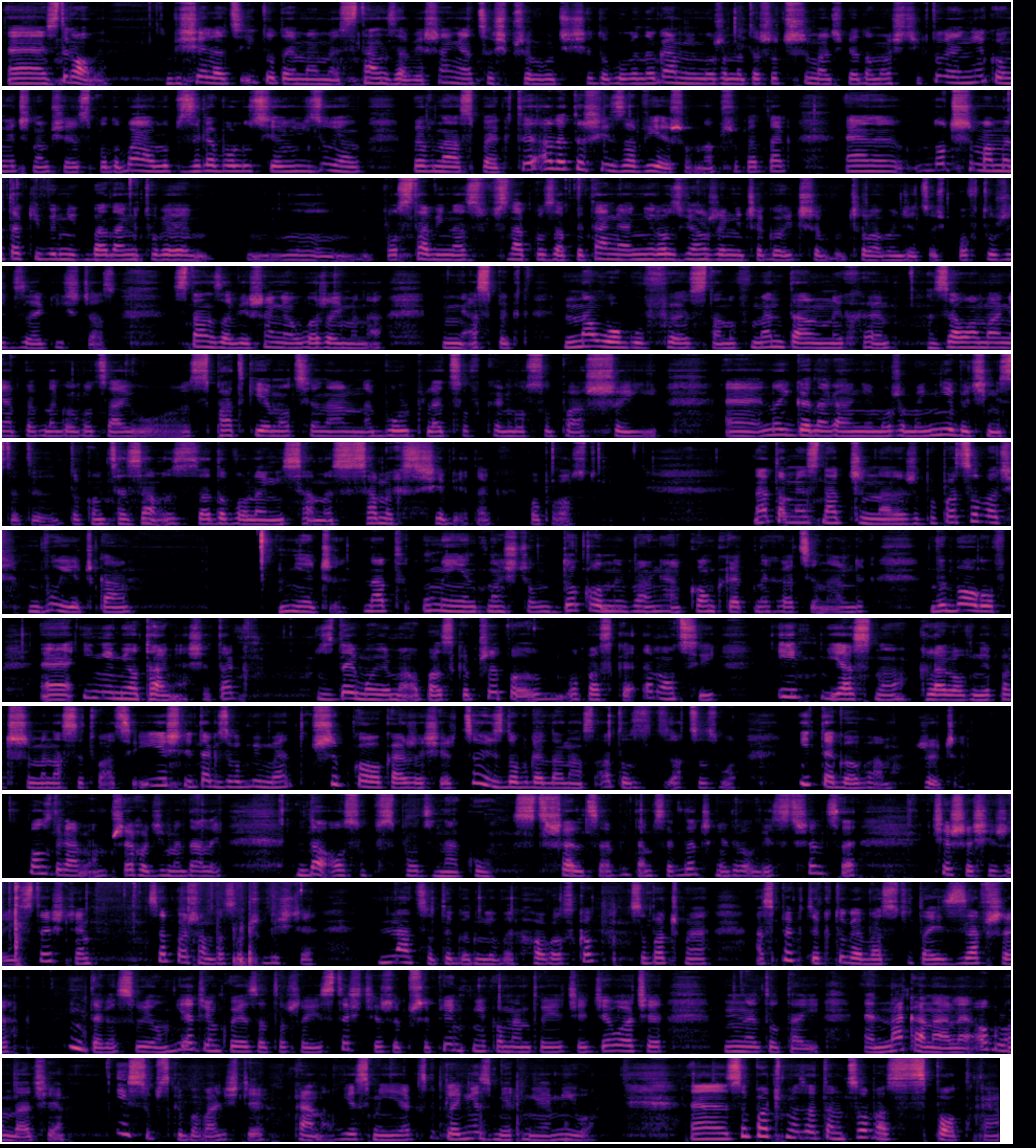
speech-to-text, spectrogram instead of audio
E, zdrowie. Wisielec i tutaj mamy stan zawieszenia, coś przewróci się do góry nogami. Możemy też otrzymać wiadomości, które niekoniecznie nam się spodobają lub zrewolucjonizują pewne aspekty, ale też je zawieszą. Na przykład tak, e, otrzymamy taki wynik badań, który mm, postawi nas w znaku zapytania, nie rozwiąże niczego i trzeba, trzeba będzie coś powtórzyć za jakiś czas. Stan zawieszenia, uważajmy na mm, aspekt nałogów, e, stanów mentalnych, e, załamania pewnego rodzaju, e, spadki emocjonalne, ból pleców, kręgosłupa, szyi. No i generalnie możemy nie być niestety do końca za, zadowoleni same, samych z siebie, tak po prostu. Natomiast nad czym należy popracować? Dwójeczka mieczy nad umiejętnością dokonywania konkretnych, racjonalnych wyborów e, i nie miotania się, tak? Zdejmujemy opaskę, opaskę emocji i jasno, klarownie patrzymy na sytuację. I jeśli tak zrobimy, to szybko okaże się, co jest dobre dla nas, a to za co zło. I tego Wam życzę. Pozdrawiam. Przechodzimy dalej do osób spod znaku strzelca. Witam serdecznie, drogie strzelce. Cieszę się, że jesteście. Zapraszam Was oczywiście na cotygodniowy horoskop. Zobaczmy aspekty, które Was tutaj zawsze interesują. Ja dziękuję za to, że jesteście, że przepięknie komentujecie, działacie mm, tutaj e, na kanale, oglądacie i subskrybowaliście kanał. Jest mi jak zwykle niezmiernie miło. E, Zobaczmy zatem, co Was spotka.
